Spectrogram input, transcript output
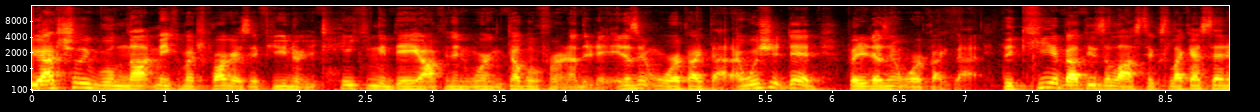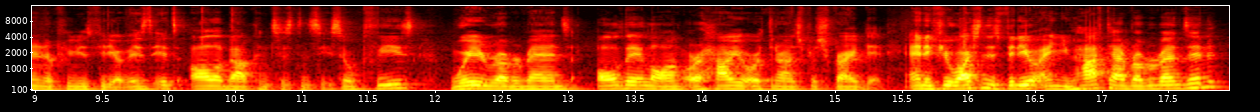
You actually will not make much progress if you know you're taking a day off and then wearing double for another day. It doesn't work like that. I wish it did, but it doesn't work like that. The key about these elastics, like I said in a previous video, is it's all about consistency. So please wear your rubber bands all day long or how your orthodontist prescribed it. And if you're watching this video and you have to have rubber bands in,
